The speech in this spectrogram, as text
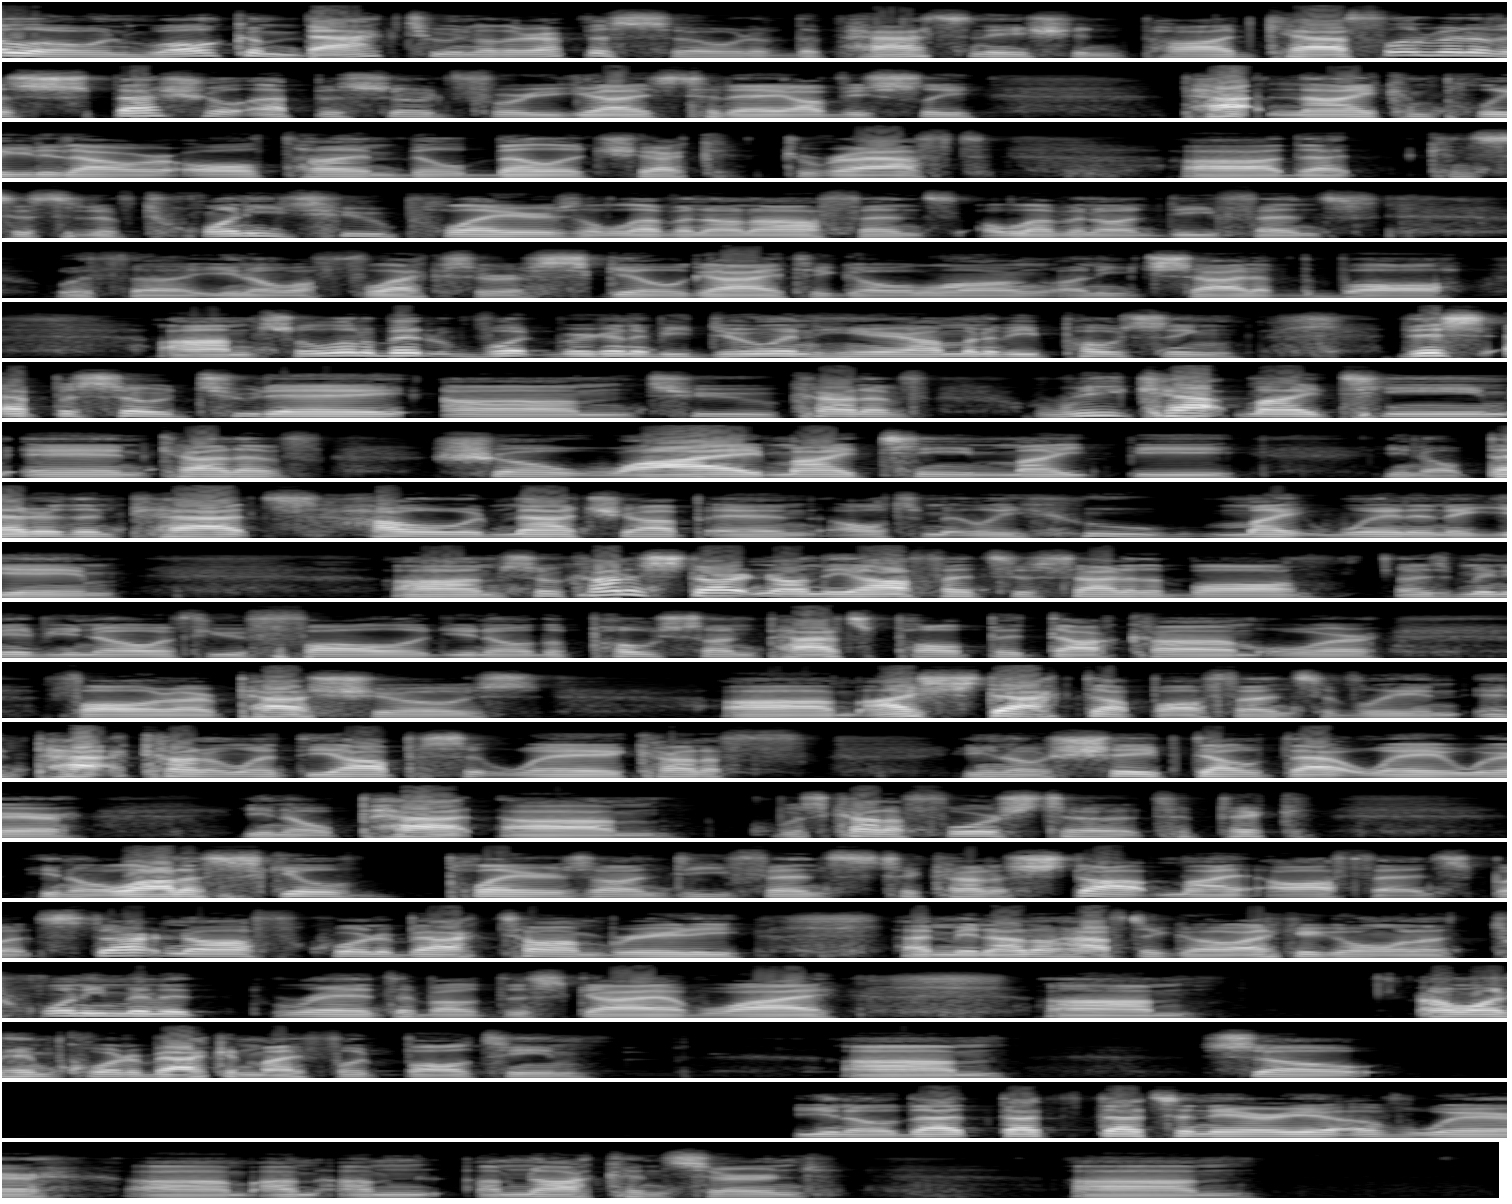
Hello, and welcome back to another episode of the Pats Nation podcast. A little bit of a special episode for you guys today. Obviously, Pat and I completed our all time Bill Belichick draft uh, that consisted of 22 players, 11 on offense, 11 on defense, with a, you know, a flex or a skill guy to go along on each side of the ball. Um, so, a little bit of what we're going to be doing here. I'm going to be posting this episode today um, to kind of recap my team and kind of show why my team might be you know, better than Pats, how it would match up, and ultimately who might win in a game. Um, so, kind of starting on the offensive side of the ball, as many of you know, if you followed, you know, the posts on patspulpit.com or followed our past shows, um, I stacked up offensively, and, and Pat kind of went the opposite way, kind of, you know, shaped out that way where, you know, Pat um, was kind of forced to, to pick, you know, a lot of skilled players on defense to kind of stop my offense. But starting off, quarterback Tom Brady. I mean, I don't have to go. I could go on a 20 minute rant about this guy of why um, I want him quarterback in my football team. Um, so, you know that that that's an area of where um, I'm I'm I'm not concerned. Um,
